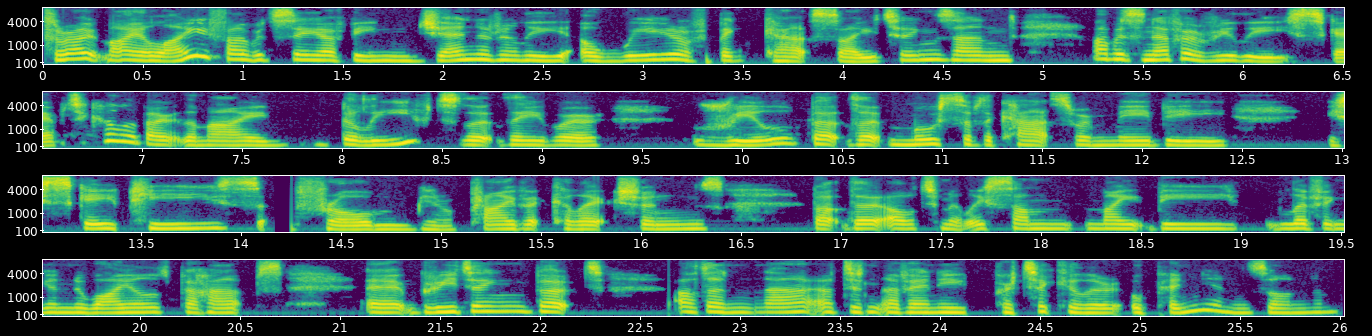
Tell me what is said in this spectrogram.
throughout my life, I would say I've been generally aware of big cat sightings, and I was never really skeptical about them. I believed that they were real, but that most of the cats were maybe escapees from you know private collections, but that ultimately some might be living in the wild, perhaps uh, breeding. But other than that, I didn't have any particular opinions on them.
